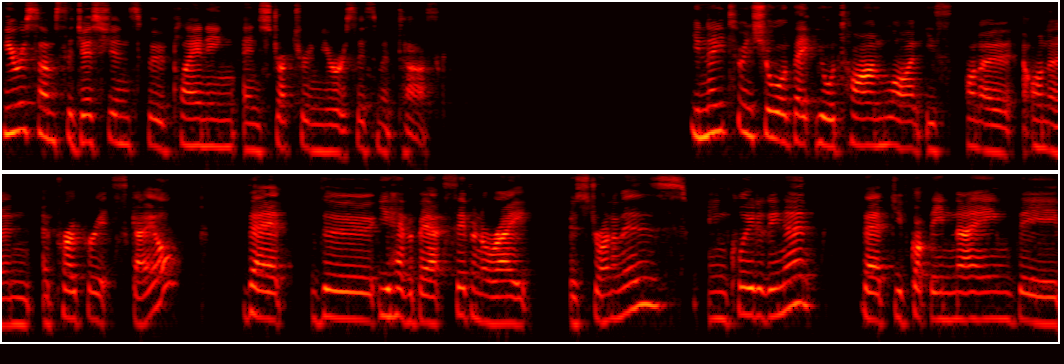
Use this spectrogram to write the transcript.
Here are some suggestions for planning and structuring your assessment task. You need to ensure that your timeline is on a on an appropriate scale, that the you have about seven or eight astronomers included in it, that you've got their name, their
